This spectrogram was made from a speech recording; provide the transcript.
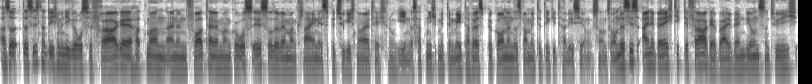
Also das ist natürlich immer die große Frage, hat man einen Vorteil, wenn man groß ist oder wenn man klein ist bezüglich neuer Technologien? Das hat nicht mit dem Metaverse begonnen, das war mit der Digitalisierung und so. Und das ist eine berechtigte Frage, weil wenn wir uns natürlich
